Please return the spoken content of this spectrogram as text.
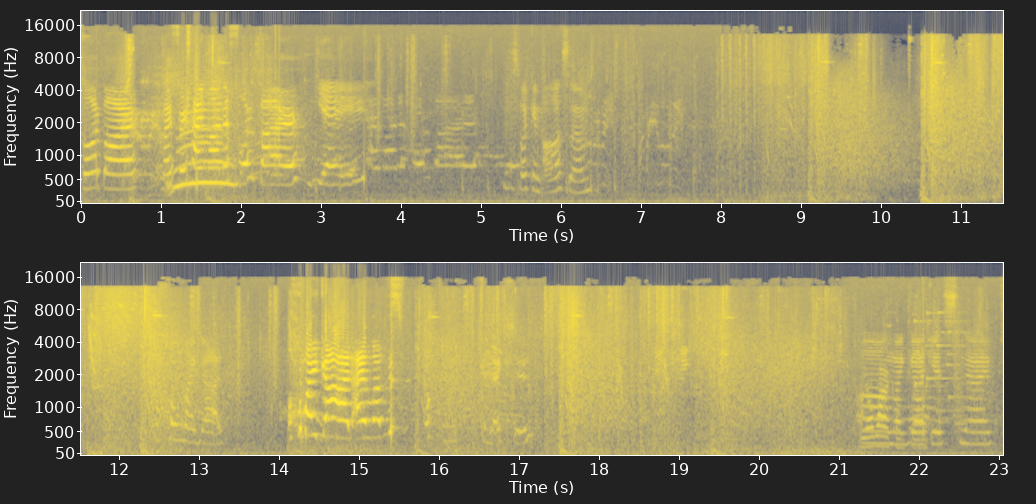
four bar. My first time on a four bar. Yay. This is fucking awesome. Oh my god. Oh my god, I love this fucking connection. Oh my god, get sniped.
